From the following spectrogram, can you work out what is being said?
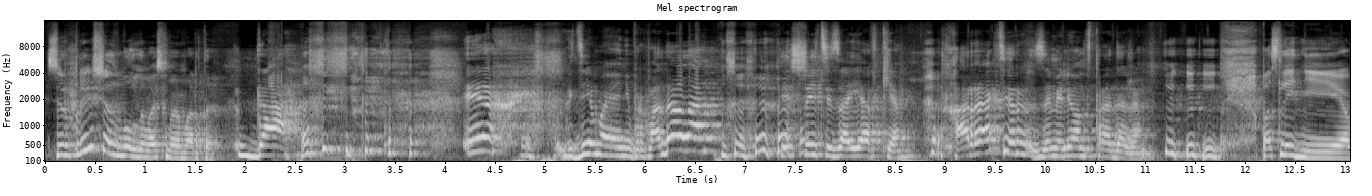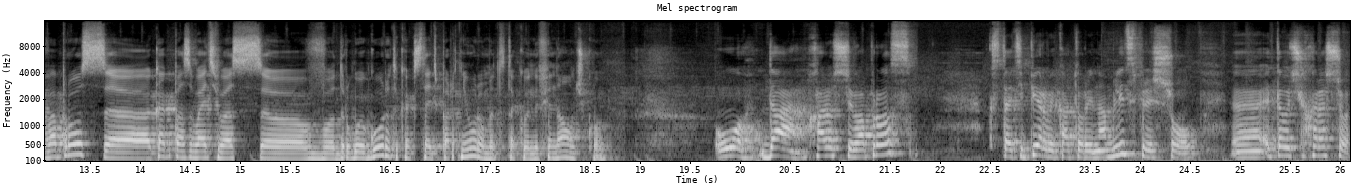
Сюрприз сейчас был на 8 марта? Да. Эх, где моя не пропадала? Пишите заявки. Характер за миллион в продаже. Последний вопрос. Э, Как позвать вас э, в другой город и как стать партнером? Это такой на финалочку. О, да, хороший вопрос. Кстати, первый, который на Блиц пришел, э, это очень хорошо.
